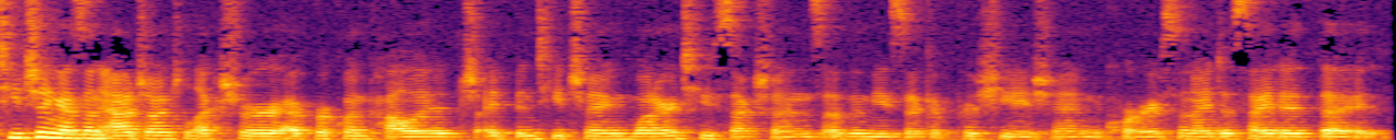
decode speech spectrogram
teaching as an adjunct lecturer at Brooklyn College, I'd been teaching one or two sections of a music appreciation course, and I decided that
